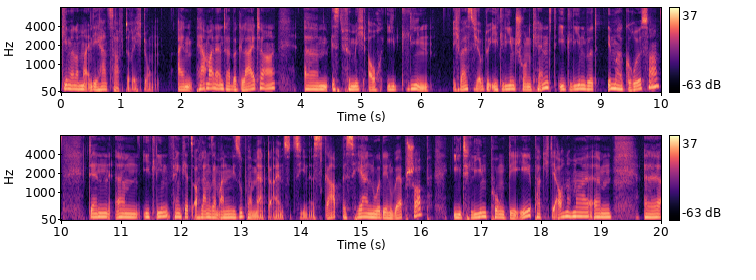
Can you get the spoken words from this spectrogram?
gehen wir nochmal in die herzhafte Richtung. Ein permanenter Begleiter ähm, ist für mich auch Lean. Ich weiß nicht, ob du Lean schon kennst. Lean wird immer größer, denn ähm, fängt jetzt auch langsam an, in die Supermärkte einzuziehen. Es gab bisher nur den Webshop eatlean.de, packe ich dir auch nochmal ähm, äh,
